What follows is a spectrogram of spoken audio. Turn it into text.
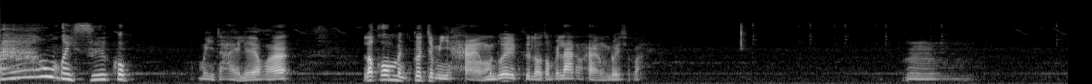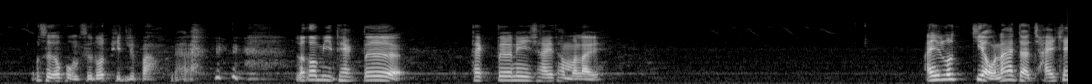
อ้าว ไม่ซื้อก็ไม่ได้แล้วฮะ แล้วก็มันก็จะมีห่างมันด้วย คือเราต้องไปลากห่างมันด้วยใช่ปะอืม รู้สึกว่าผมซื้อรถผิดหรือเปล่านะฮะ แล้วก็มีแท็กเตอร์ แท็กเตอร์นี่ใช้ทำอะไร ไอ้รถเกี่ยวน่าจะใช้แค่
